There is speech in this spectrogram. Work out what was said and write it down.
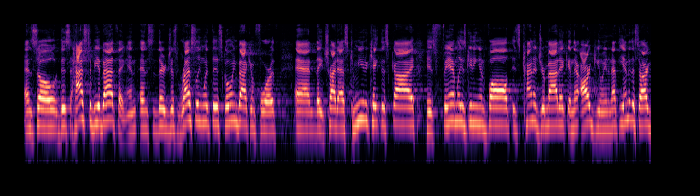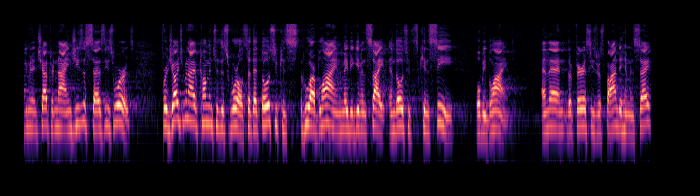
And so, this has to be a bad thing. And, and so they're just wrestling with this, going back and forth. And they try to excommunicate this guy. His family's getting involved. It's kind of dramatic, and they're arguing. And at the end of this argument in chapter 9, Jesus says these words for judgment I have come into this world, so that those who, can, who are blind may be given sight, and those who can see will be blind. And then the Pharisees respond to him and say,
